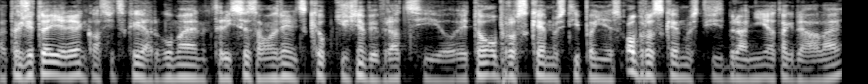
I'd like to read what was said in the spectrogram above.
Eh, takže to je jeden klasický argument, který se samozřejmě vždycky obtížně vyvrací. Jo. Je to obrovské množství peněz, obrovské množství zbraní a tak dále.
